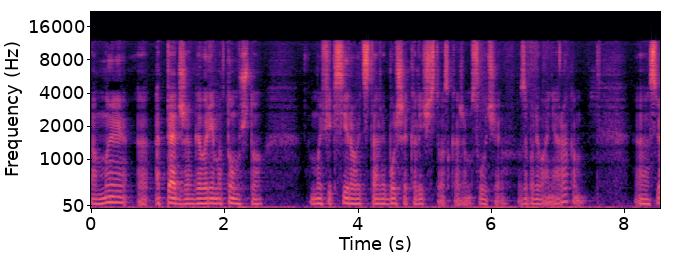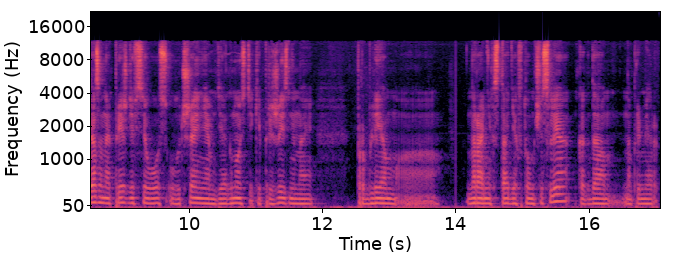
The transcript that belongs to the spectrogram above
э, мы, э, опять же, говорим о том, что мы фиксировать стали большее количество, скажем, случаев заболевания раком, связанное прежде всего с улучшением диагностики прижизненной проблем на ранних стадиях в том числе, когда, например,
